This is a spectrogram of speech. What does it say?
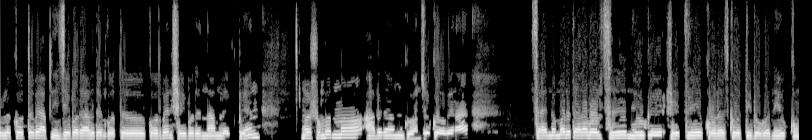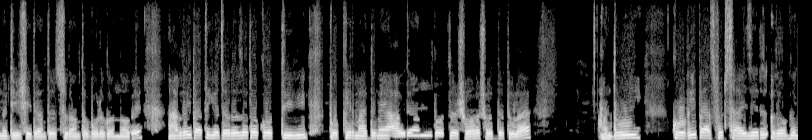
উল্লেখ করতে হবে। আপনি যে পদে আবেদন করতে, করবেন সেই পদের নাম লিখবেন। সম্পূর্ণ আবেদন গ্রহণযোগ্য হবে না। চার নম্বরে তারা বলছে, নিয়োগের ক্ষেত্রে কলেজ কর্তৃপক্ষ নিয়োগ কমিটির সিদ্ধান্ত চূড়ান্ত বলে গণ্য হবে। আগ্রহী প্রার্থীকে যথাযথ কর্তৃপক্ষের মাধ্যমে আবেদনপত্র সহ সদ্য তোলা, দুই কপি পাসপোর্ট সাইজের রঙিন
